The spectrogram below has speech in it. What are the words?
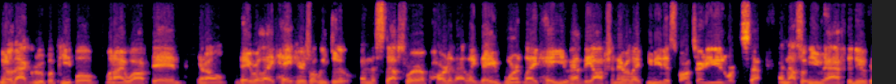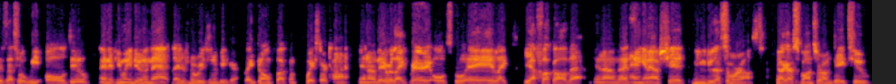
you know, that group of people, when I walked in, you know, they were like, hey, here's what we do. And the steps were a part of that. Like they weren't like, hey, you have the option. They were like, you need a sponsor and you need to work the step. And that's what you have to do because that's what we all do. And if you ain't doing that, there's no reason to be here. Like, don't fucking waste our time. You know, they were like very old school AA, like, yeah, fuck all that. You know, that hanging out shit, you can do that somewhere else. I got sponsored on day two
